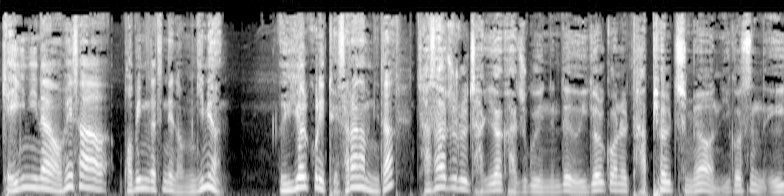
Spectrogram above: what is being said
개인이나 회사 법인 같은 데 넘기면 의결권이 되살아납니다. 자사주를 자기가 가지고 있는데 의결권을 다 펼치면 이것은 의-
